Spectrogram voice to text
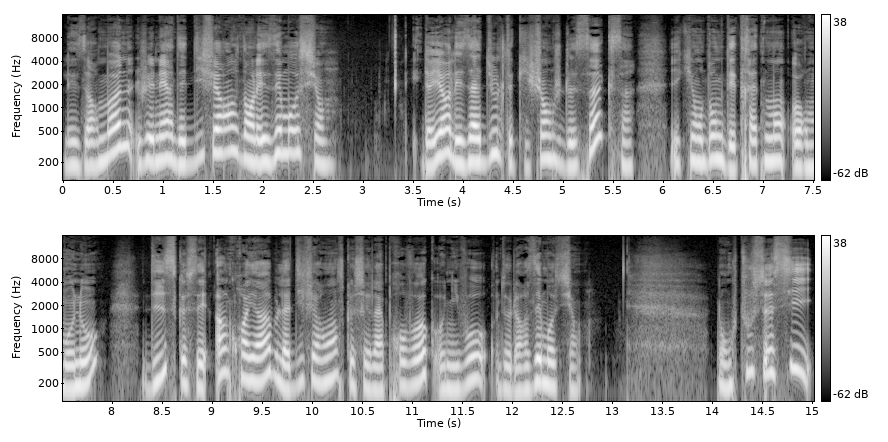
Les hormones génèrent des différences dans les émotions. D'ailleurs, les adultes qui changent de sexe et qui ont donc des traitements hormonaux disent que c'est incroyable la différence que cela provoque au niveau de leurs émotions. Donc tout ceci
